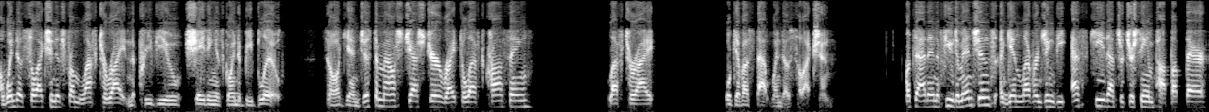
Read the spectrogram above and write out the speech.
A window selection is from left to right, and the preview shading is going to be blue. So again, just a mouse gesture, right to left crossing, left to right will give us that window selection. Let's add in a few dimensions. Again, leveraging the S key, that's what you're seeing pop up there.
